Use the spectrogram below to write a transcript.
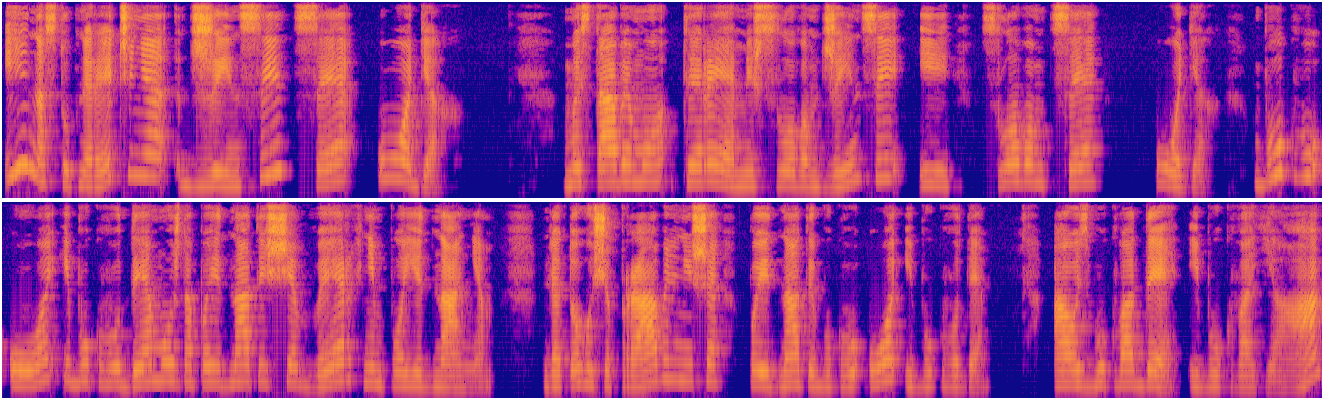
І наступне речення джинси це одяг. Ми ставимо тире між словом джинси і словом це одяг. Букву О і букву Д можна поєднати ще верхнім поєднанням, для того, щоб правильніше поєднати букву О і букву Д. А ось буква Д і буква Я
